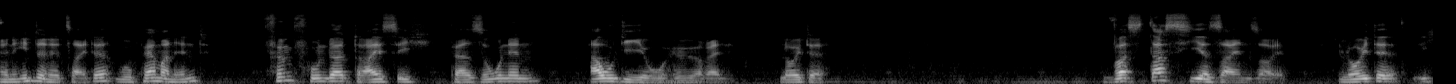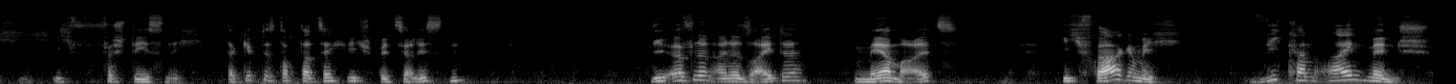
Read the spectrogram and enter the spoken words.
eine Internetseite, wo permanent 530 Personen Audio hören. Leute, was das hier sein soll, Leute, ich, ich verstehe es nicht. Da gibt es doch tatsächlich Spezialisten, die öffnen eine Seite mehrmals ich frage mich, wie kann ein Mensch,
